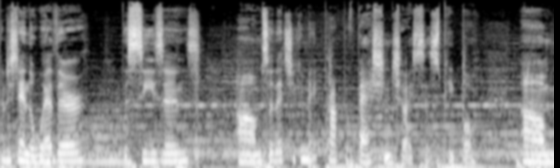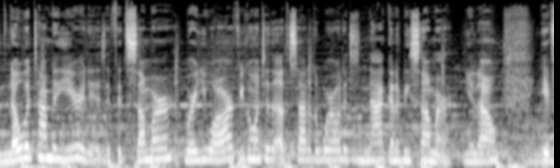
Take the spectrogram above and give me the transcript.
understand the weather, the seasons, um, so that you can make proper fashion choices, people. Um, know what time of year it is. If it's summer where you are, if you're going to the other side of the world, it is not going to be summer, you know? If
